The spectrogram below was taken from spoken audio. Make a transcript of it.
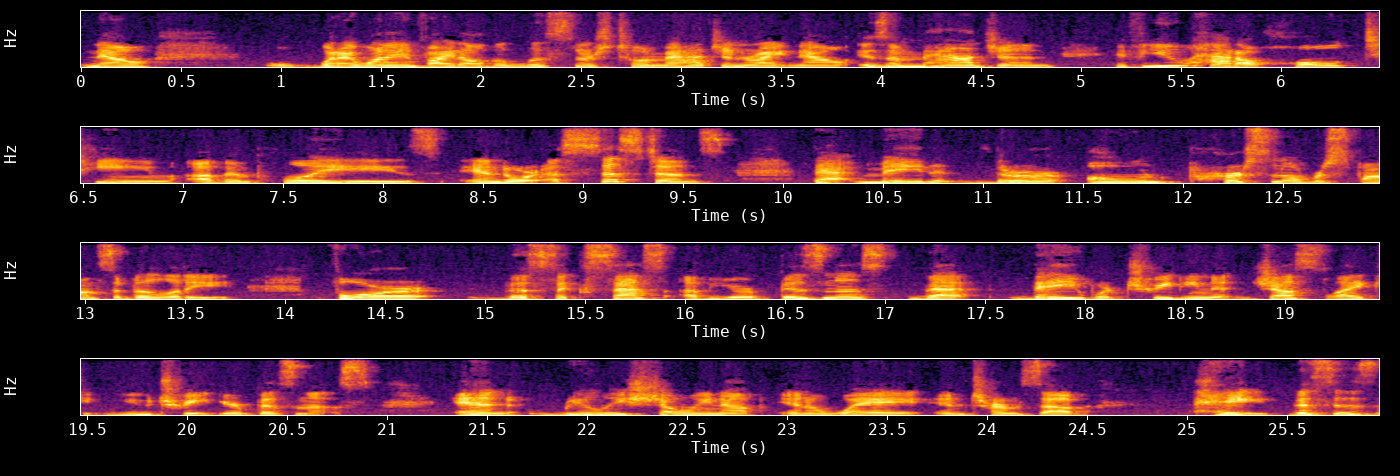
Now, what I want to invite all the listeners to imagine right now is imagine if you had a whole team of employees and or assistants that made it their own personal responsibility for the success of your business that they were treating it just like you treat your business. And really showing up in a way in terms of hey this is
